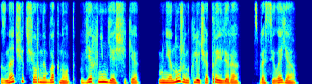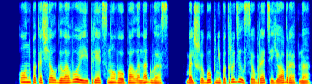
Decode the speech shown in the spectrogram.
Значит, черный блокнот в верхнем ящике. Мне нужен ключ от трейлера? спросила я. Он покачал головой, и прядь снова упала на глаз. Большой Боб не потрудился убрать ее обратно.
